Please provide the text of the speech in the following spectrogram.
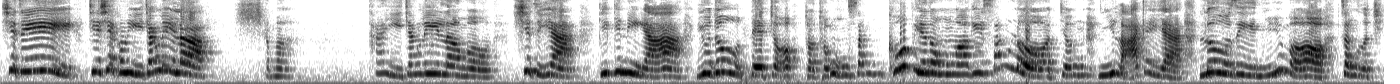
雪在，接下公已经来了。什么？他已经来了么？现在呀，给给你呀，有头带脚，他同生，可别同我的上老君。你那个呀，落在女貌，真是天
